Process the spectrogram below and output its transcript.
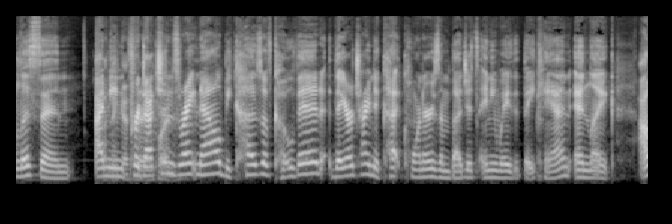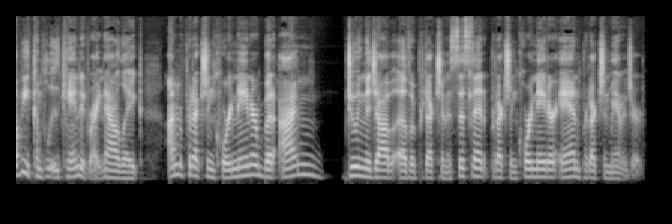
Listen, I, I mean, productions right now, because of COVID, they are trying to cut corners and budgets any way that they can. And like, I'll be completely candid right now. Like, I'm a production coordinator, but I'm doing the job of a production assistant, production coordinator, and production manager.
